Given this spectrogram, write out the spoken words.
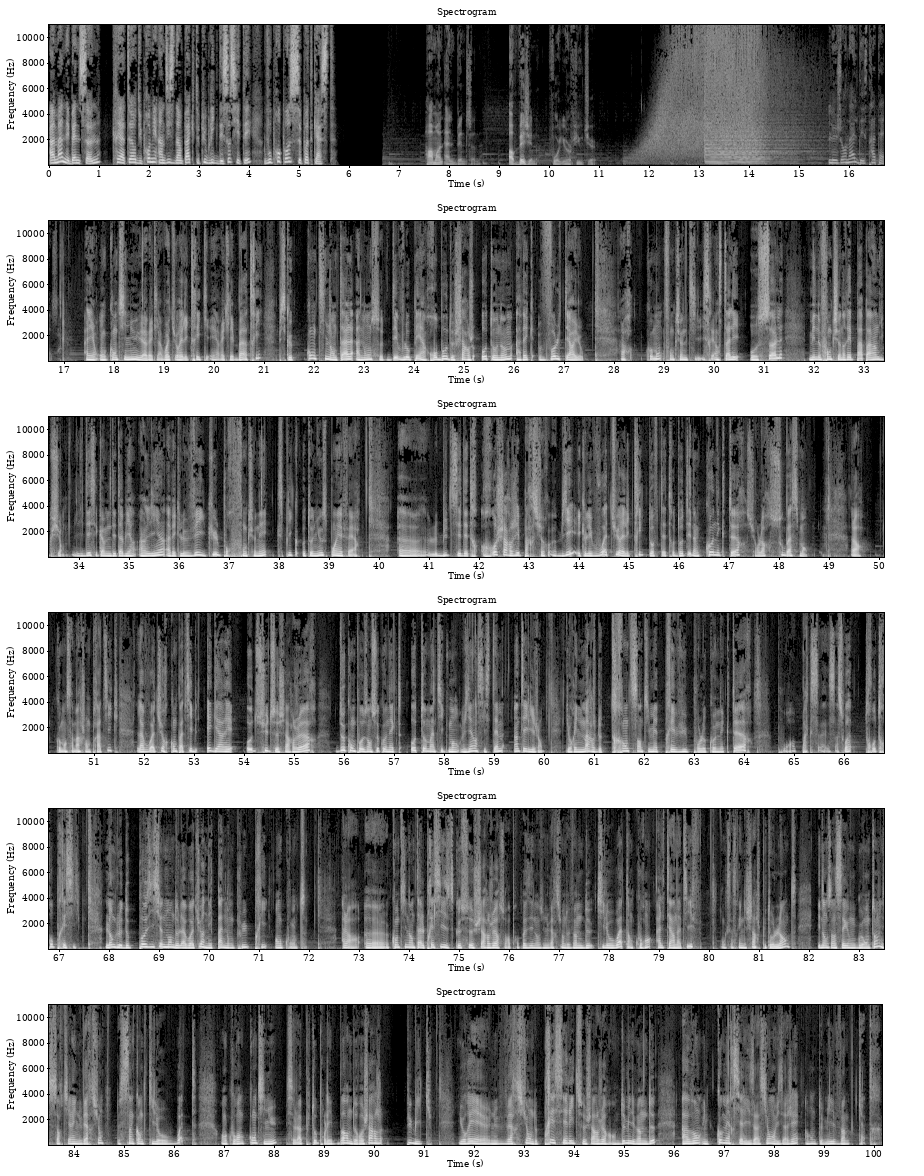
Haman et Benson, créateurs du premier indice d'impact public des sociétés, vous proposent ce podcast. Haman and Benson, a vision for your future. Le journal des stratèges. Allez, on continue avec la voiture électrique et avec les batteries, puisque Continental annonce développer un robot de charge autonome avec Volterio. Alors, comment fonctionne-t-il Il serait installé au sol, mais ne fonctionnerait pas par induction. L'idée, c'est comme d'établir un lien avec le véhicule pour fonctionner, explique autonews.fr. Euh, le but c'est d'être rechargé par sur-biais et que les voitures électriques doivent être dotées d'un connecteur sur leur soubassement. Alors, comment ça marche en pratique? La voiture compatible égarée au-dessus de ce chargeur, deux composants se connectent automatiquement via un système intelligent. Il y aurait une marge de 30 cm prévue pour le connecteur, pour pas que ça, soit trop trop précis. L'angle de positionnement de la voiture n'est pas non plus pris en compte. Alors, euh, Continental précise que ce chargeur sera proposé dans une version de 22 kW en courant alternatif. Donc ça serait une charge plutôt lente. Et dans un second temps, il sortirait une version de 50 kW en courant continu. Cela plutôt pour les bornes de recharge publiques. Il y aurait une version de pré-série de ce chargeur en 2022 avant une commercialisation envisagée en 2024.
